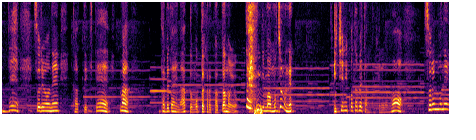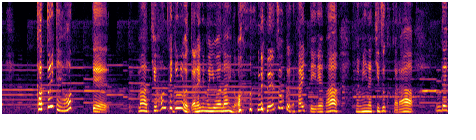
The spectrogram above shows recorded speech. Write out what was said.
で、それをね、買ってきて、まあ、食べたいなって思ったから買ったのよ。で、まあもちろんね、1、2個食べたんだけれども、それもね、買っといたよって、まあ基本的には誰にも言わないの。で、冷蔵庫に入っていれば、まあみんな気づくから、で、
